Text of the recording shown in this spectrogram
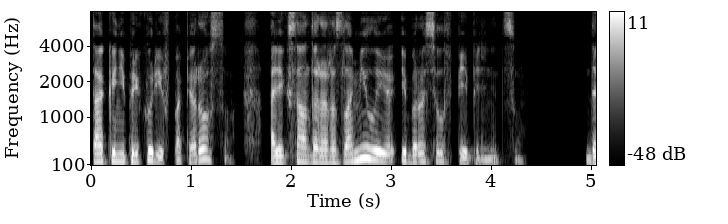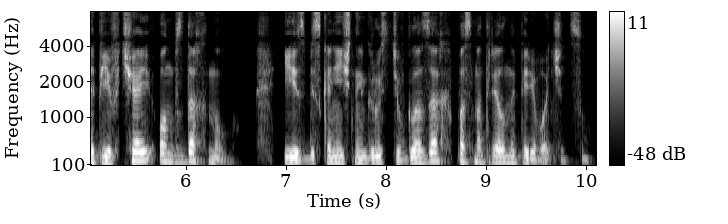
Так и не прикурив папиросу, Александр разломил ее и бросил в пепельницу. Допив чай, он вздохнул и с бесконечной грустью в глазах посмотрел на переводчицу.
